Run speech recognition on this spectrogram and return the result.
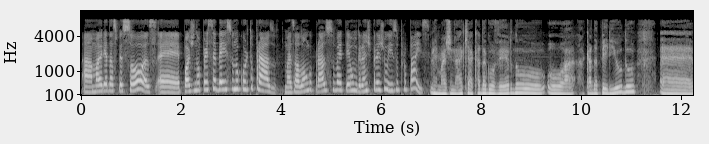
a maioria das pessoas é, pode não perceber isso no curto prazo, mas a longo prazo isso vai ter um grande prejuízo para o país. Imaginar que a cada governo ou a, a cada período, é,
